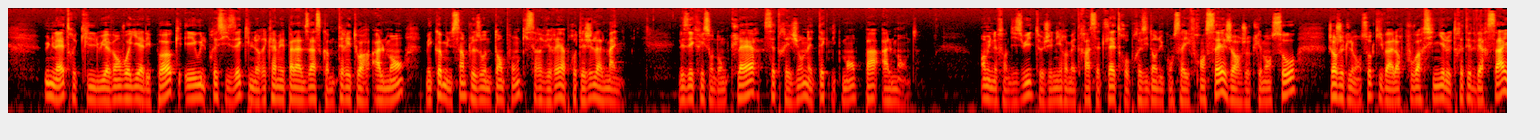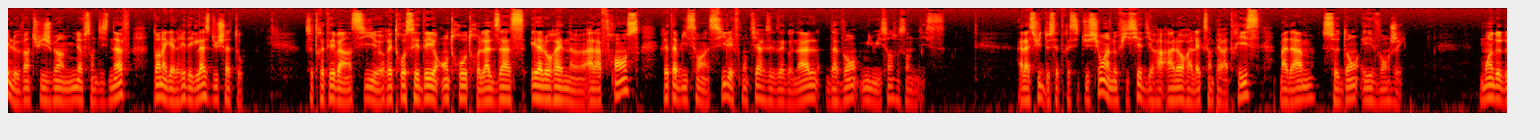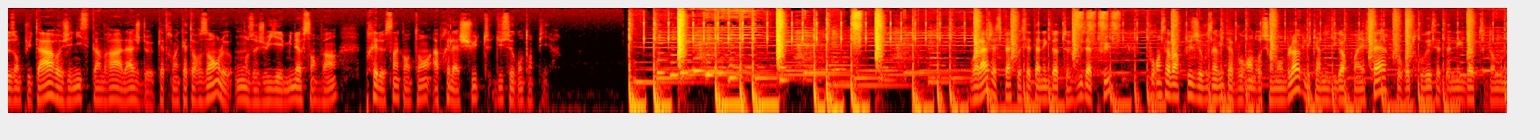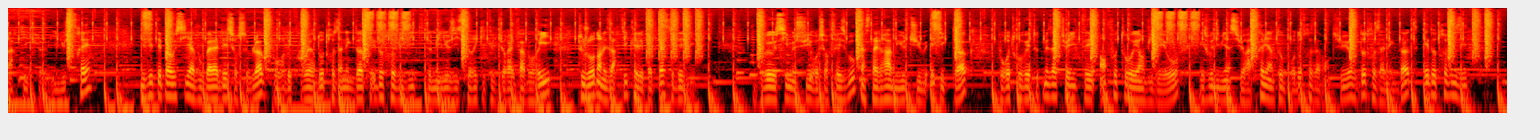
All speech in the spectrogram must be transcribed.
une lettre qu'il lui avait envoyée à l'époque et où il précisait qu'il ne réclamait pas l'Alsace comme territoire allemand, mais comme une simple zone tampon qui servirait à protéger l'Allemagne. Les écrits sont donc clairs, cette région n'est techniquement pas allemande. En 1918, Eugénie remettra cette lettre au président du Conseil français, Georges Clémenceau, Georges Clémenceau qui va alors pouvoir signer le traité de Versailles le 28 juin 1919 dans la galerie des glaces du château. Ce traité va ainsi euh, rétrocéder entre autres l'Alsace et la Lorraine euh, à la France, rétablissant ainsi les frontières hexagonales d'avant 1870. À la suite de cette restitution, un officier dira alors à l'ex-impératrice Madame, Sedan est vengée. Moins de deux ans plus tard, Eugénie s'éteindra à l'âge de 94 ans, le 11 juillet 1920, près de 50 ans après la chute du Second Empire. Voilà, j'espère que cette anecdote vous a plu. Pour en savoir plus, je vous invite à vous rendre sur mon blog, lescarnedigor.fr, pour retrouver cette anecdote dans mon article illustré. N'hésitez pas aussi à vous balader sur ce blog pour découvrir d'autres anecdotes et d'autres visites de mes lieux historiques et culturels favoris, toujours dans les articles et les podcasts dédiés. Vous pouvez aussi me suivre sur Facebook, Instagram, YouTube et TikTok pour retrouver toutes mes actualités en photo et en vidéo. Et je vous dis bien sûr à très bientôt pour d'autres aventures, d'autres anecdotes et d'autres visites.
